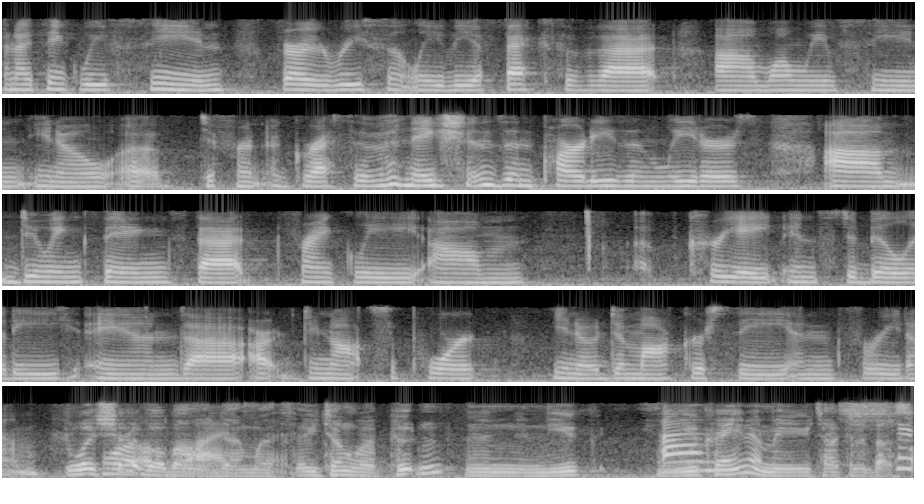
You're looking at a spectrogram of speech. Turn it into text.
And I think we've seen very recently the effects of that um, when we've seen, you know, uh, different aggressive nations and parties and leaders um, doing things that, frankly, um, create instability and uh, are, do not support, you know, democracy and freedom. What should have Obama done with? Are you talking about Putin in, in, U- in Um, Ukraine? I mean, are you talking about Sure.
